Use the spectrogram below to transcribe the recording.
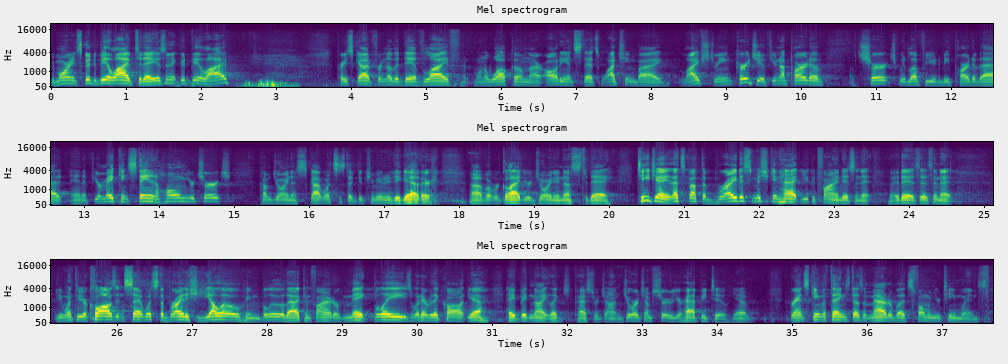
Good morning. It's good to be alive today, isn't it? Good to be alive. Praise God for another day of life. I want to welcome our audience that's watching by live stream. Encourage you, if you're not part of, of church, we'd love for you to be part of that. And if you're making staying at home your church, come join us. God wants us to do community together, uh, but we're glad you're joining us today. TJ, that's about the brightest Michigan hat you could find, isn't it? It is, isn't it? You went through your closet and said, What's the brightest yellow and blue that I can find, or make blaze, whatever they call it? Yeah. Hey, big night, like Pastor John. George, I'm sure you're happy too. Yeah. Grand scheme of things doesn't matter, but it's fun when your team wins.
